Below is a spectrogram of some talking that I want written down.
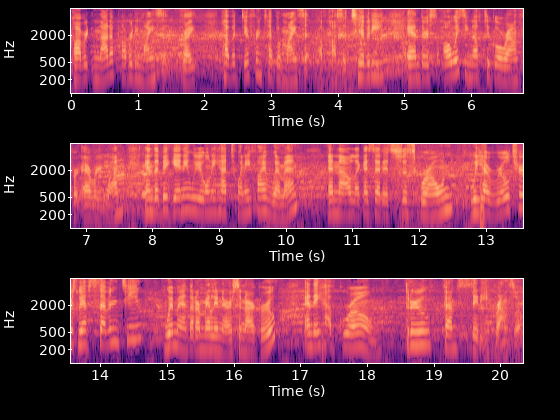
poverty not a poverty mindset right? Have a different type of mindset of positivity. And there's always enough to go around for everyone. In the beginning we only had 25 women. And now like i said it's just grown. We have realtors. We have 17 women that are millionaires in our group. And they have grown through fem city brownsville.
